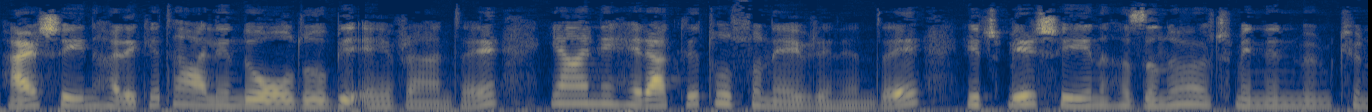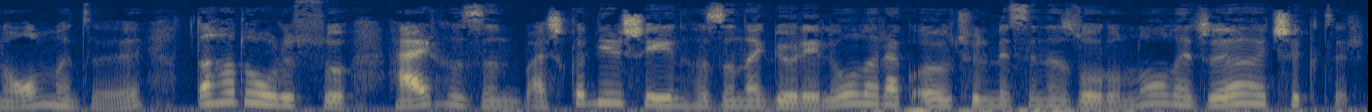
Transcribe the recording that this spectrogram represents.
her şeyin hareket halinde olduğu bir evrende yani Heraklitos'un evreninde hiçbir şeyin hızını ölçmenin mümkün olmadığı, daha doğrusu her hızın başka bir şeyin hızına göreli olarak ölçülmesinin zorunlu olacağı açıktır.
